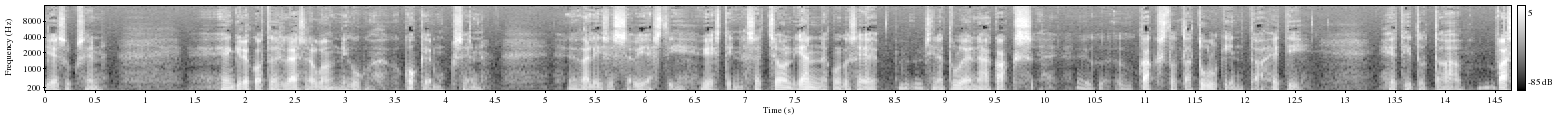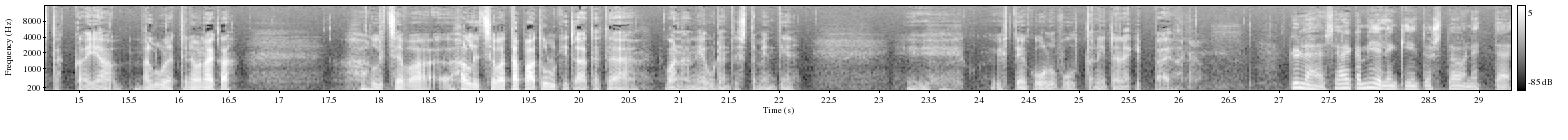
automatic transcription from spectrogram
Jeesuksen henkilökohtaisen läsnäolon niin kuin kokemuksen välisessä viesti, viestinnässä. Et se on jännä, kuinka se, siinä tulee nämä kaksi, kaksi tota, tulkintaa heti, heti tota, vastakkain. Ja mä luulen, että ne on aika hallitseva, hallitseva tapa tulkita tätä vanhan ja uuden testamentin yhteenkuuluvuutta niin tänäkin päivänä. Kyllähän se aika mielenkiintoista on, että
